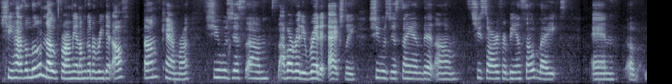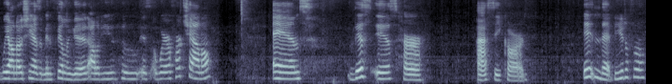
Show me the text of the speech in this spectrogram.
she has a little note for me, and I'm going to read it off um, camera. She was just, um, I've already read it actually. She was just saying that um, she's sorry for being so late. And uh, we all know she hasn't been feeling good, all of you who is aware of her channel. And this is her IC card. Isn't that beautiful?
